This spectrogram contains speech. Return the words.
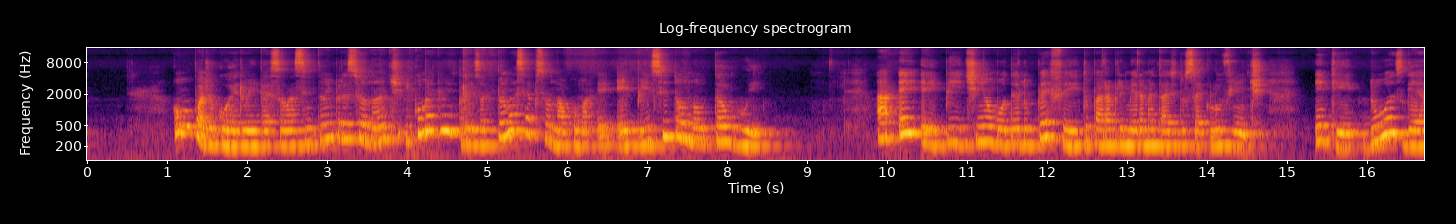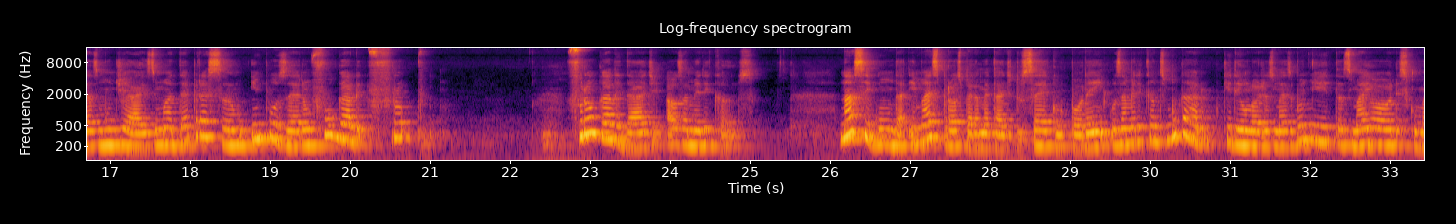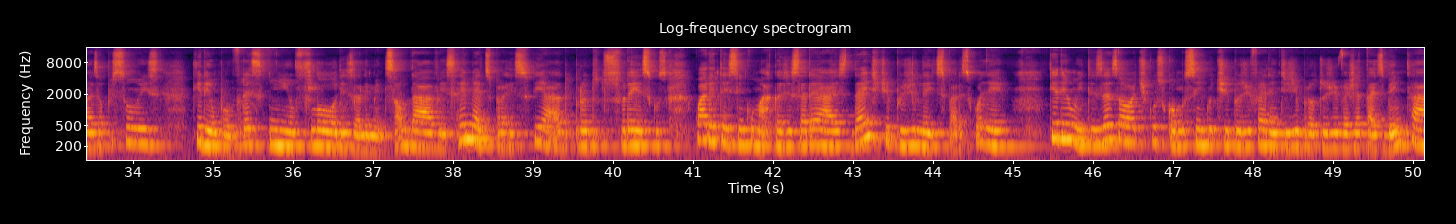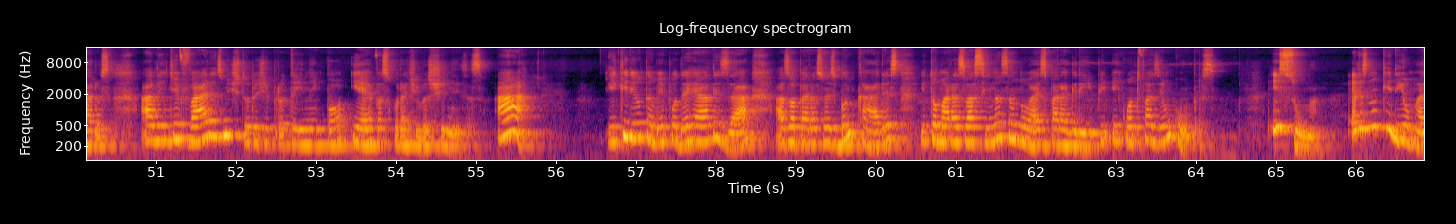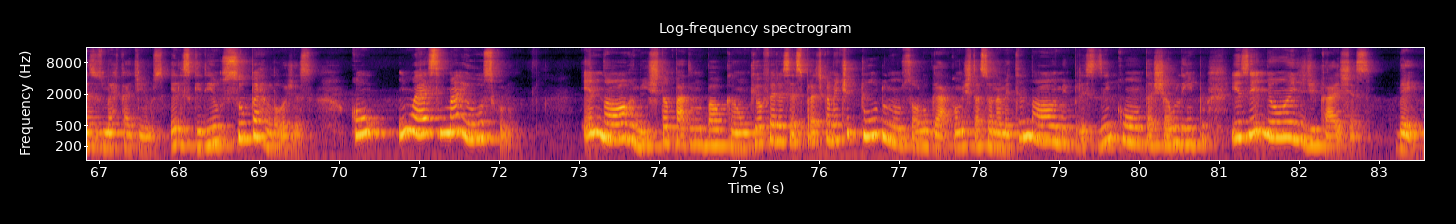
Como pode ocorrer uma inversão assim tão impressionante e como é que uma empresa tão excepcional como a AAP se tornou tão ruim? A AAP tinha o um modelo perfeito para a primeira metade do século XX, em que duas guerras mundiais e uma depressão impuseram frugali fru frugalidade aos americanos. Na segunda e mais próspera metade do século, porém, os americanos mudaram. Queriam lojas mais bonitas, maiores, com mais opções Queriam pão fresquinho, flores, alimentos saudáveis, remédios para resfriado, produtos frescos, 45 marcas de cereais, 10 tipos de leites para escolher. Queriam itens exóticos, como cinco tipos diferentes de brotos de vegetais bem caros, além de várias misturas de proteína em pó e ervas curativas chinesas. Ah! E queriam também poder realizar as operações bancárias e tomar as vacinas anuais para a gripe enquanto faziam compras. Em suma, eles não queriam mais os mercadinhos, eles queriam super lojas com um S maiúsculo, enorme, estampado no balcão, que oferecesse praticamente tudo num só lugar, como estacionamento enorme, preços em conta, chão limpo e zilhões de caixas. Bem,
